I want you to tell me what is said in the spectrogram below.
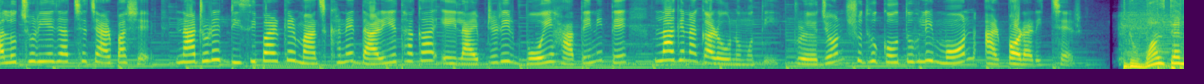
আলো ছড়িয়ে যাচ্ছে চারপাশে। নাটোরের ডিসি পার্কের মাঝখানে দাঁড়িয়ে থাকা এই লাইব্রেরির বই হাতে নিতে লাগে না কারও অনুমতি। প্রয়োজন শুধু কৌতূহলী মন আর পড়ার ইচ্ছের। ওয়ালটন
